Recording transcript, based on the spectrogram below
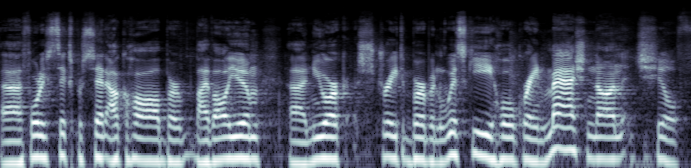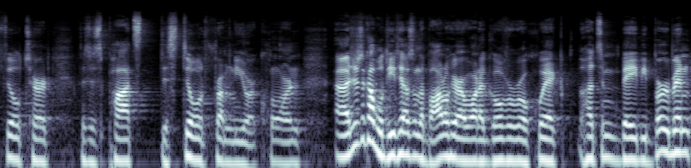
uh, 46% alcohol by volume, uh, New York straight bourbon whiskey, whole grain mash, non-chill filtered. This is pots distilled from New York corn. Uh, just a couple details on the bottle here I want to go over real quick. Hudson Baby Bourbon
